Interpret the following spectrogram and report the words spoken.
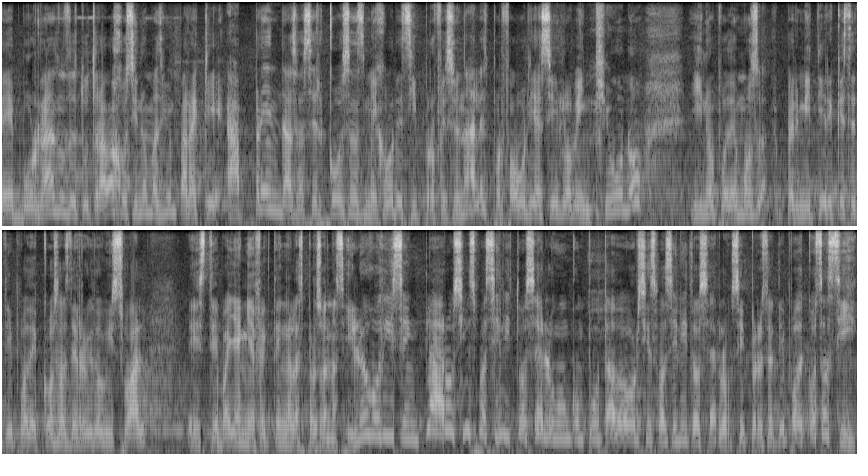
eh, de tu trabajo, sino más bien para que aprendas a hacer cosas mejores y profesionales. Por favor, ya es siglo XXI y no podemos permitir que este tipo de cosas de ruido visual este, vayan y afecten a las personas. Y luego dicen, claro, si es facilito hacerlo en un computador, si es facilito hacerlo. Sí, pero este tipo de cosas sí.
